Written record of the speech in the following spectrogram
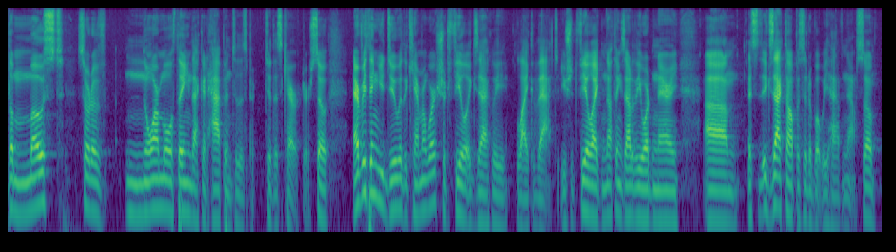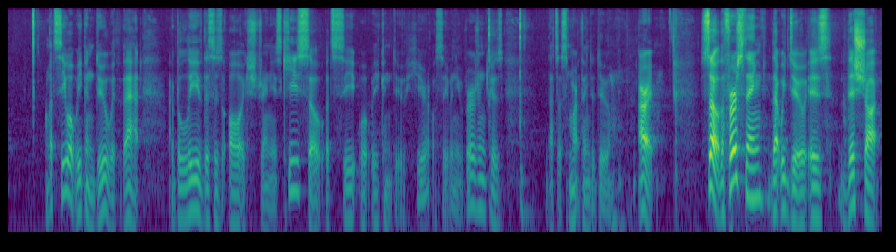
the most sort of normal thing that could happen to this to this character. So everything you do with the camera work should feel exactly like that. You should feel like nothing's out of the ordinary. Um, it's the exact opposite of what we have now. So let's see what we can do with that. I believe this is all extraneous keys, so let's see what we can do here. I'll save a new version because that's a smart thing to do. All right, so the first thing that we do is this shot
